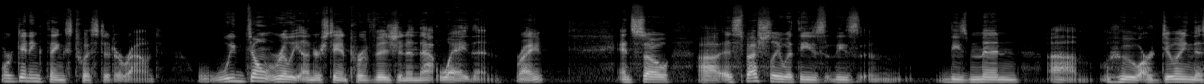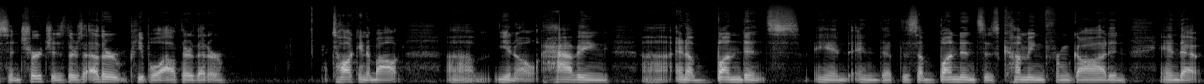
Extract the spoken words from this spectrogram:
we're getting things twisted around. We don't really understand provision in that way then, right? And so, uh, especially with these these these men um, who are doing this in churches, there's other people out there that are talking about. Um, you know, having uh, an abundance and and that this abundance is coming from God and and that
